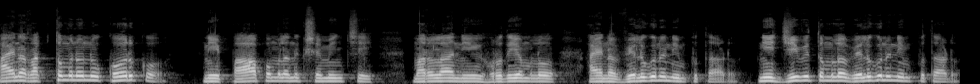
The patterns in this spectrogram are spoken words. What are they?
ఆయన రక్తమును నువ్వు కోరుకో. నీ పాపములను క్షమించి మరలా నీ హృదయంలో ఆయన వెలుగును నింపుతాడు. నీ జీవితంలో వెలుగును నింపుతాడు.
